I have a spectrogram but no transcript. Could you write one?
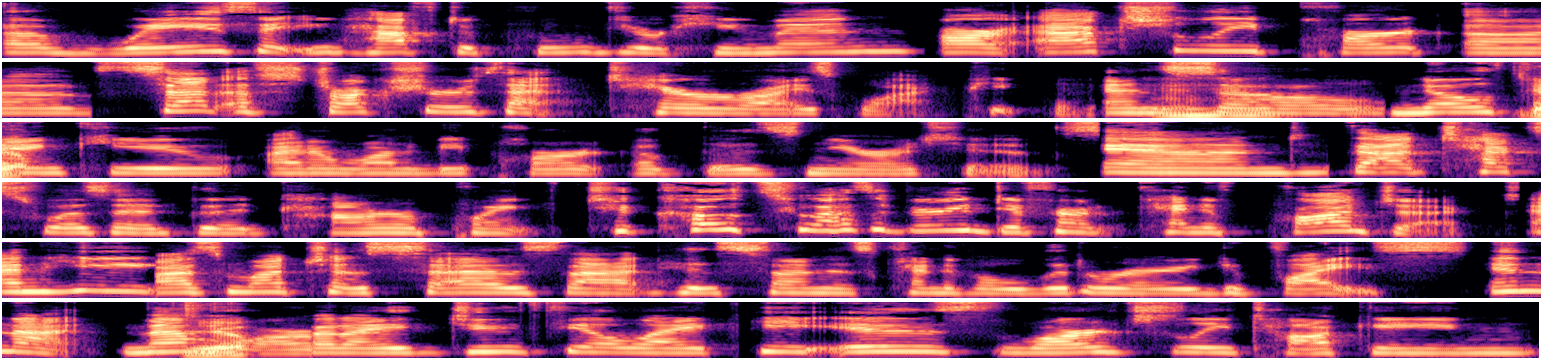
of ways that you have to prove you're human are actually part of set of structures that terrorize Black people. And mm-hmm. so, no, thank yep. you. I don't want to be part of those narratives. And that text was a good counterpoint to Coates, who has a very different kind of project. And he, as much as says that his son is kind of a literary device in that memoir, yep. but I do feel like he is largely talking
